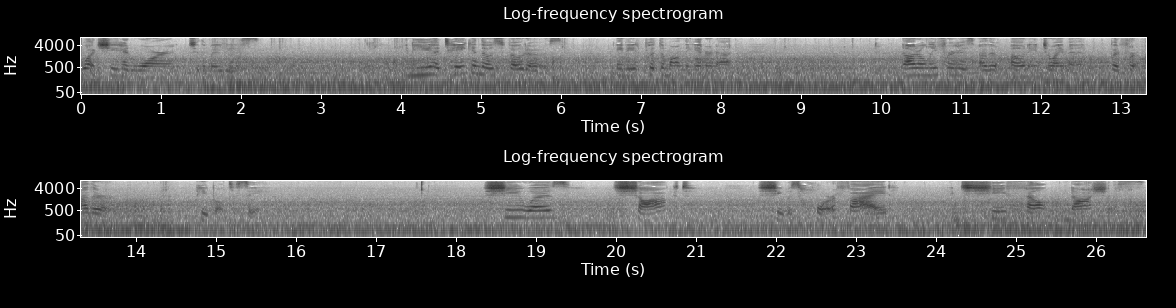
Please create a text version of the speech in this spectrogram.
what she had worn to the movies. And he had taken those photos and he'd put them on the internet. Not only for his other own enjoyment, but for other people to see. She was shocked, she was horrified, and she felt nauseous.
